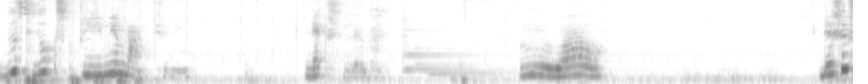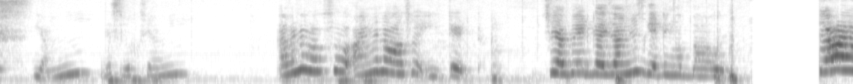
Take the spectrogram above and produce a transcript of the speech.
This looks premium actually. Next level. Oh wow. This is yummy. This looks yummy. I'm gonna also I'm gonna also eat it. So wait guys, I'm just getting a bowl. Ah,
